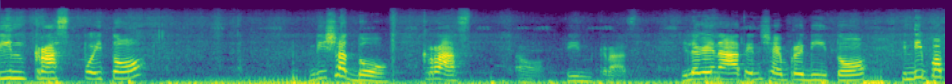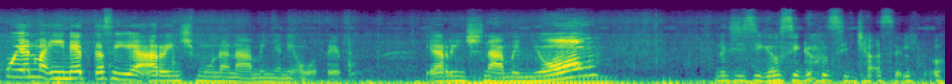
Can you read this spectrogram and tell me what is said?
Thin crust po ito. Hindi siya dough, crust. O, thin crust. Ilagay natin syempre dito. Hindi pa po yan mainit kasi i-arrange muna namin yan ni Otep. I-arrange namin yung nagsisigaw-sigaw si Jassel doon.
